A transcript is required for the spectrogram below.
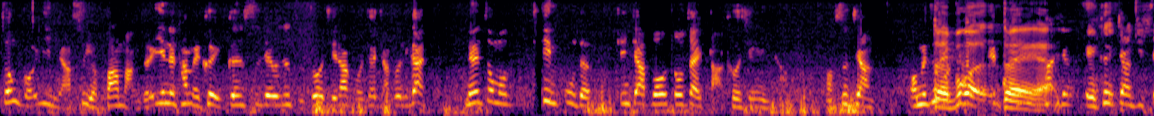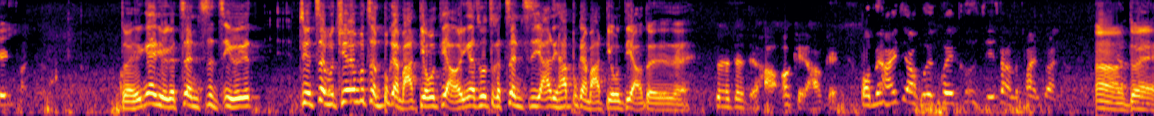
中国疫苗是有帮忙的，因为他们可以跟世界卫生组织或其他国家讲说，你看连这么进步的新加坡都在打科兴疫苗，哦，是这样。我们对，不过对也可以这样去宣传的。对，应该有一个政治，有一个这政府今天不政不敢把它丢掉，应该说这个政治压力他不敢把它丢掉。对对对，对对对，好，OK OK，我们还是要回归科学上的判断的。嗯，对，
